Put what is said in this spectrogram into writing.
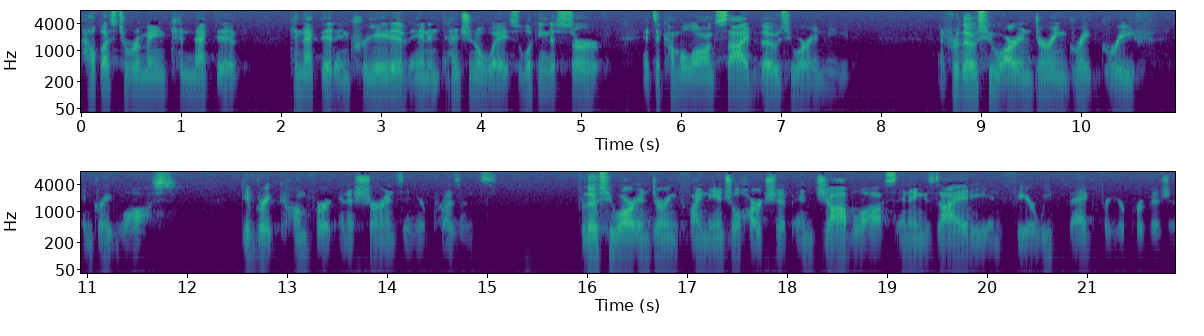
Help us to remain connected, connected in creative and intentional ways, looking to serve and to come alongside those who are in need. And for those who are enduring great grief and great loss, give great comfort and assurance in your presence. For those who are enduring financial hardship and job loss and anxiety and fear, we beg for your provision.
